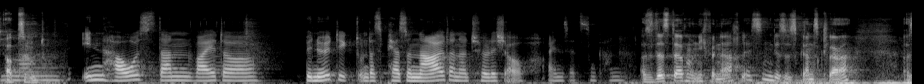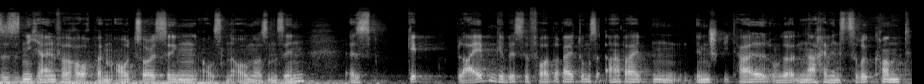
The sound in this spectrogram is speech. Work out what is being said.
die Absolut. man in-house dann weiter benötigt und das Personal dann natürlich auch einsetzen kann. Also das darf man nicht vernachlässigen, das ist ganz klar. Also es ist nicht einfach auch beim Outsourcing aus den Augen, aus dem Sinn. Es gibt, bleiben gewisse Vorbereitungsarbeiten im Spital oder nachher, wenn es zurückkommt,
